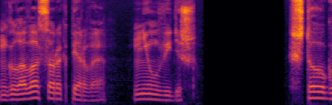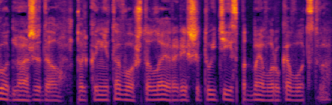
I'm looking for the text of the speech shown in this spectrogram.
Глава 41. Не увидишь. Что угодно ожидал, только не того, что Лейра решит уйти из-под моего руководства.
